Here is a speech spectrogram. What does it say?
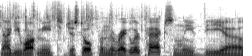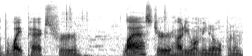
Now, do you want me to just open the regular packs and leave the uh, the white packs for last, or how do you want me to open them?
